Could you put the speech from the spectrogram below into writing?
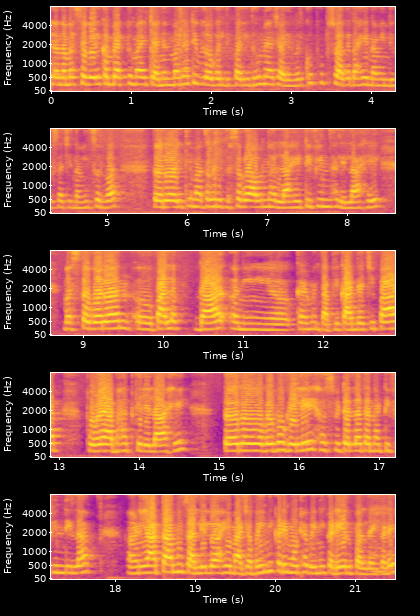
हॅलो नमस्ते. Welcome back to my channel Marathi blogger Deepali Dhoom. या चॅनलवर खूप खूप स्वागत आहे. नवीन दिवसाची नवीन सुरुवात. तर इथे माझं घरातलं सगळं आवरून झालेलं आहे. टिफिन झालेला आहे. मस्त वरण पालक डाळ आणि काय म्हणतात आपली कांद्याची पात पोळ्या भात केलेला आहे. तर वैभव गेले हॉस्पिटलला त्यांना टिफिन दिला. आणि आता आम्ही चाललेलो आहे माझ्या बहिणीकडे मोठ्या बहिणीकडे रुपालदाईकडे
